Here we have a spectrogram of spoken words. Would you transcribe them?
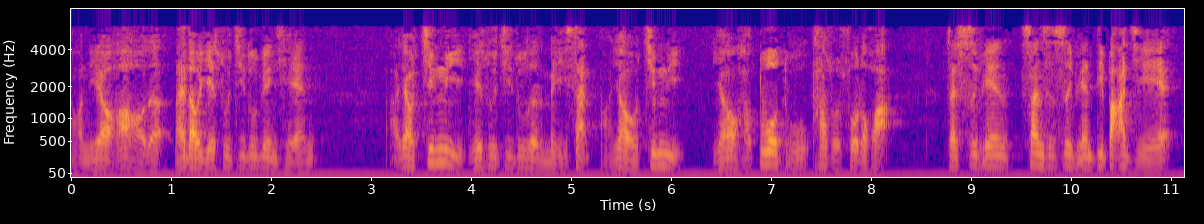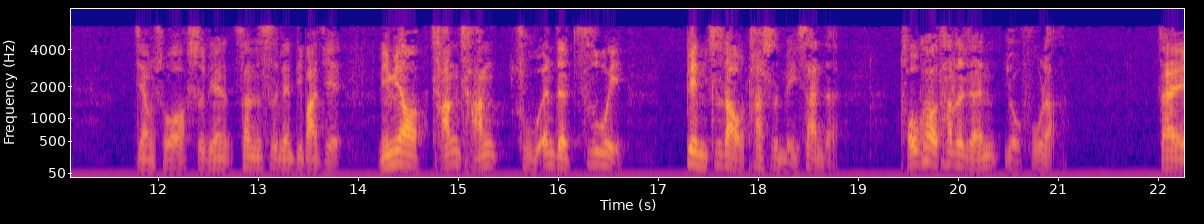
啊，你要好好的来到耶稣基督面前啊，要经历耶稣基督的美善啊，要经历，也要多读他所说的话。在诗篇三十四篇第八节这样说：诗篇三十四篇第八节，你们要尝尝主恩的滋味，便知道他是美善的。投靠他的人有福了。在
